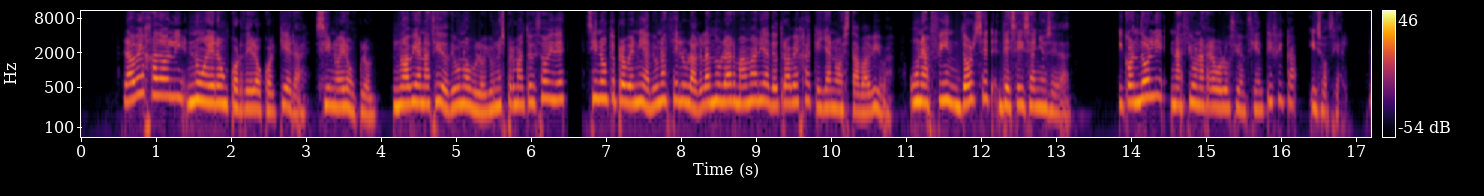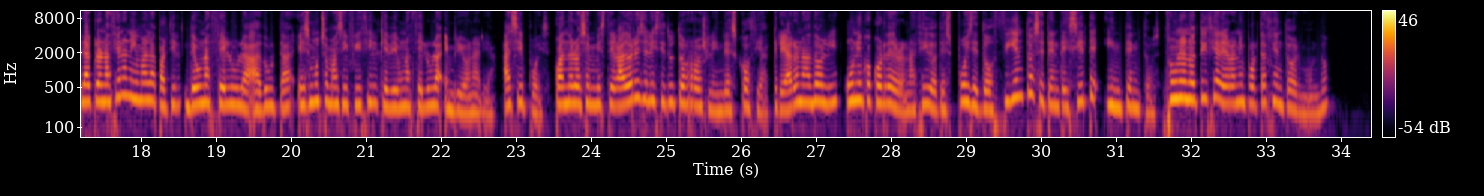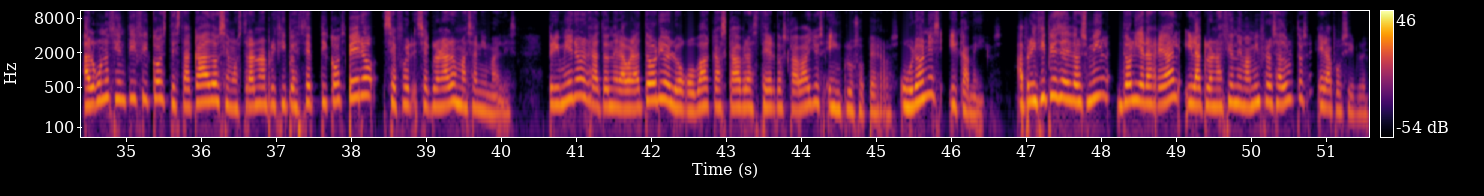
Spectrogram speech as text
La oveja Dolly no era un cordero cualquiera, sino era un clon. No había nacido de un óvulo y un espermatozoide, sino que provenía de una célula glandular mamaria de otra abeja que ya no estaba viva, una Finn Dorset de 6 años de edad. Y con Dolly nació una revolución científica y social. La clonación animal a partir de una célula adulta es mucho más difícil que de una célula embrionaria. Así pues, cuando los investigadores del Instituto Roslin de Escocia crearon a Dolly, único cordero nacido después de 277 intentos, fue una noticia de gran importancia en todo el mundo. Algunos científicos destacados se mostraron al principio escépticos, pero se, clonaron más animales. Primero el ratón de laboratorio y luego vacas, cabras, cerdos, caballos e incluso perros, hurones y camellos. A principios del 2000, Dolly era real y la clonación de mamíferos adultos era posible.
